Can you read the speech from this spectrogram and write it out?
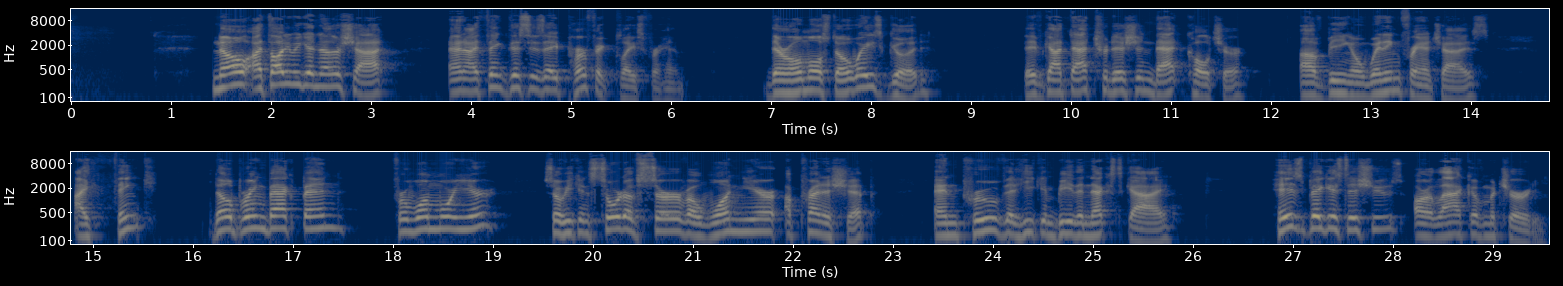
No, I thought he would get another shot, and I think this is a perfect place for him. They're almost always good. They've got that tradition, that culture of being a winning franchise. I think they'll bring back Ben for one more year so he can sort of serve a one year apprenticeship and prove that he can be the next guy. His biggest issues are lack of maturity.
